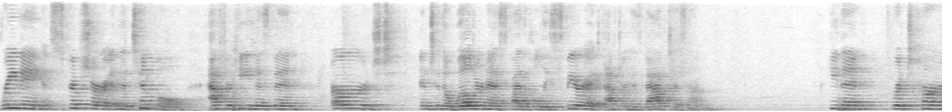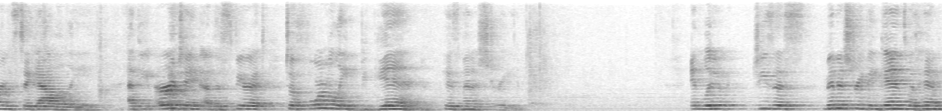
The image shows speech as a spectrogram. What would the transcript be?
reading scripture in the temple after he has been urged into the wilderness by the Holy Spirit after his baptism. He then returns to Galilee at the urging of the Spirit to formally begin his ministry. In Luke, Jesus' ministry begins with him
